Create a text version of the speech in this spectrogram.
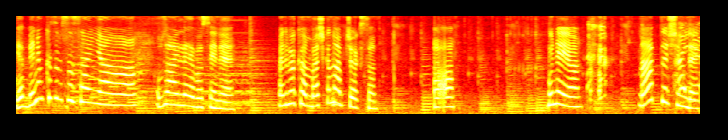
Ya benim kızımsın sen ya. Uzaylı Eva seni. Hadi bakalım başka ne yapacaksın? Aa. Bu ne ya? Ne yaptın şimdi? Ayı.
